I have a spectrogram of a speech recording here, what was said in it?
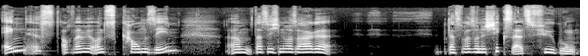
eng ist, auch wenn wir uns kaum sehen, ähm, dass ich nur sage, das war so eine Schicksalsfügung,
